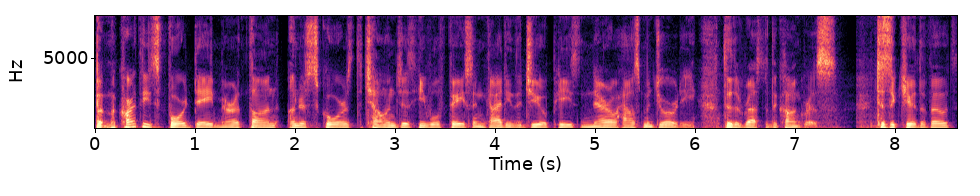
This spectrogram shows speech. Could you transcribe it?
But McCarthy's four day marathon underscores the challenges he will face in guiding the GOP's narrow House majority through the rest of the Congress. To secure the votes,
